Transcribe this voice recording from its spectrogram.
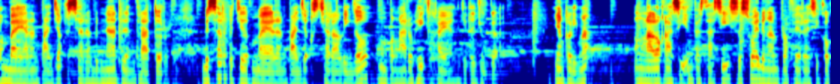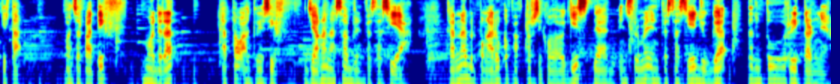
pembayaran pajak secara benar dan teratur. Besar kecil pembayaran pajak secara legal mempengaruhi kekayaan kita juga. Yang kelima, mengalokasi investasi sesuai dengan profil resiko kita. Konservatif, moderat, atau agresif. Jangan asal berinvestasi ya. Karena berpengaruh ke faktor psikologis dan instrumen investasinya juga tentu returnnya.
